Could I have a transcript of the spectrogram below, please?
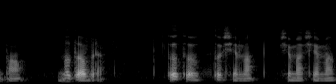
No. No dobra. To, to, to siema. Siema, siema.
